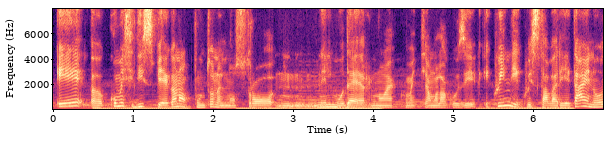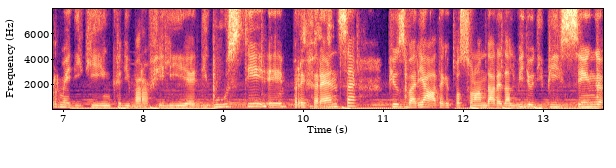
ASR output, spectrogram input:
e uh, come si dispiegano appunto nel nostro, nel moderno, ecco, mettiamola così. E quindi questa varietà enorme di kink, di parafilie, di gusti e preferenze più svariate che possono andare dal video di pissing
